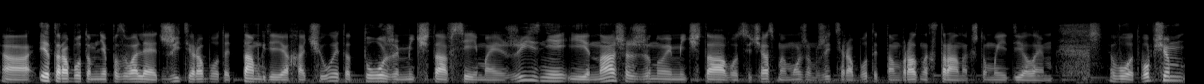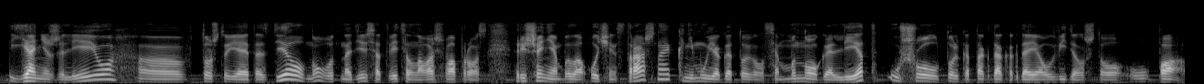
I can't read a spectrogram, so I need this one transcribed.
Эта работа мне позволяет жить и работать там, где я хочу, это тоже мечта всей моей жизни, и наша с женой мечта, вот сейчас мы можем жить и работать там в разных странах, что мы и делаем. Вот, в общем, я не жалею э, то, что я это сделал, ну вот, надеюсь, ответил на ваш вопрос. Решение было очень страшное, страшное, к нему я готовился много лет, ушел только тогда, когда я увидел, что по,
